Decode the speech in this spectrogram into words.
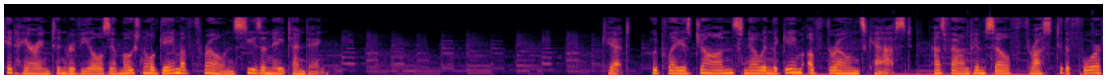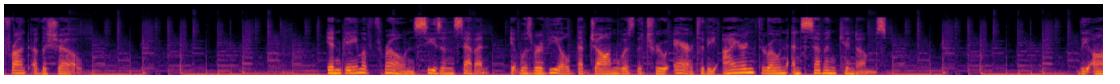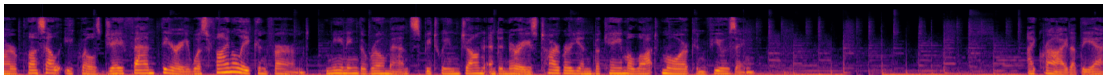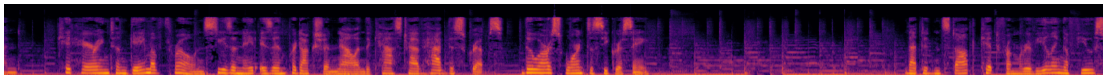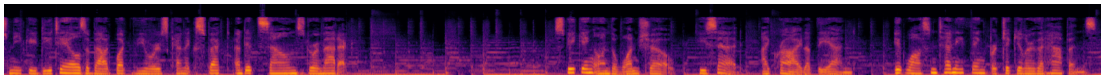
Kit Harington reveals emotional Game of Thrones Season 8 ending. Kit, who plays Jon Snow in the Game of Thrones cast, has found himself thrust to the forefront of the show. In Game of Thrones Season 7, it was revealed that Jon was the true heir to the Iron Throne and Seven Kingdoms. The R plus L equals J fan theory was finally confirmed, meaning the romance between Jon and Daenerys Targaryen became a lot more confusing. I cried at the end. Kit Harington Game of Thrones Season 8 is in production now and the cast have had the scripts, though are sworn to secrecy. That didn't stop Kit from revealing a few sneaky details about what viewers can expect and it sounds dramatic. Speaking on The One Show, he said, I cried at the end. It wasn't anything particular that happens.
